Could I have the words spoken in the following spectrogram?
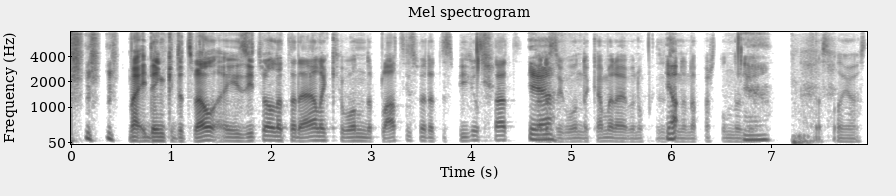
Maar ik denk het wel. En je ziet wel dat dat eigenlijk gewoon de plaats is waar dat de spiegel staat. Ja. Waar ze gewoon de camera hebben opgezet Ja. en een apart onderdeel. Ja. Dat is wel juist.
